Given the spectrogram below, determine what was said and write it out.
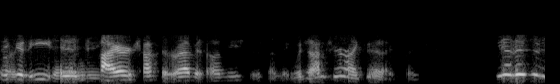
they could eat an entire chocolate rabbit on Easter Sunday, which I'm sure I could actually. You know, this is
